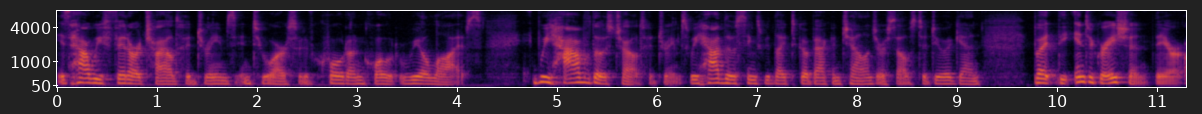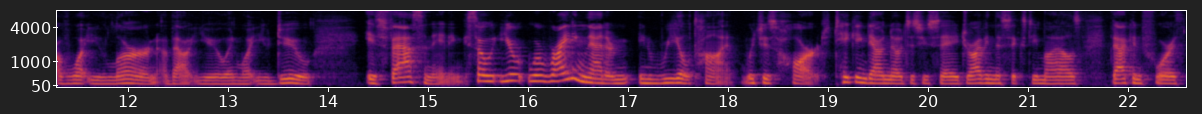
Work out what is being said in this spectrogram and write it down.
is how we fit our childhood dreams into our sort of quote unquote real lives we have those childhood dreams. We have those things we'd like to go back and challenge ourselves to do again. But the integration there of what you learn about you and what you do is fascinating. So you're we're writing that in, in real time, which is hard. Taking down notes, as you say, driving the 60 miles back and forth.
